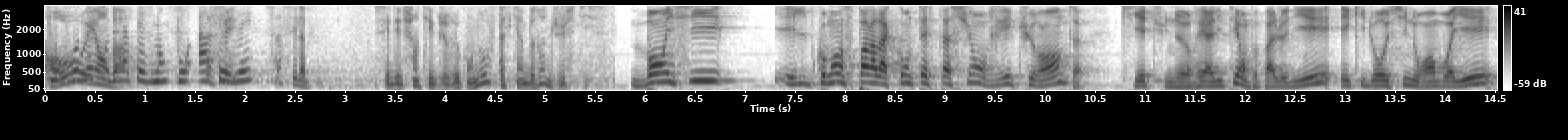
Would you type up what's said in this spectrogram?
pour remettre de l'apaisement, pour apaiser Ça, c'est c'est des chantiers que je veux qu'on ouvre parce qu'il y a un besoin de justice. Bon, ici, il commence par la contestation récurrente qui est une réalité, on ne peut pas le nier, et qui doit aussi nous renvoyer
